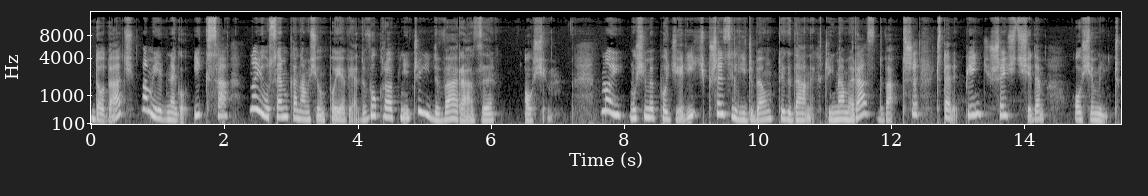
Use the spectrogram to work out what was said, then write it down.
Dodać mamy jednego x, no i ósemka nam się pojawia dwukrotnie, czyli 2 razy 8. No i musimy podzielić przez liczbę tych danych, czyli mamy raz, dwa, trzy, cztery, pięć, sześć, siedem, osiem liczb.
